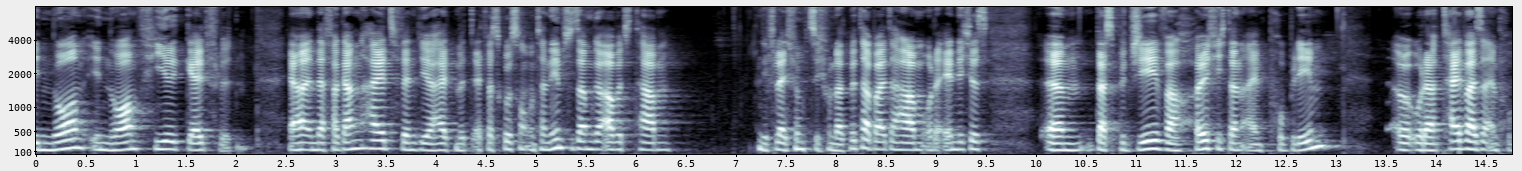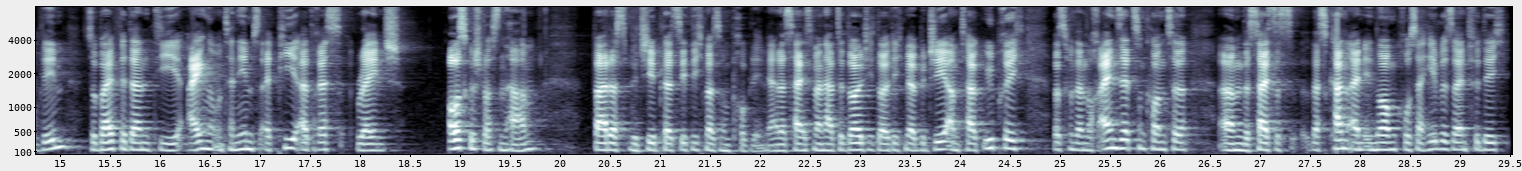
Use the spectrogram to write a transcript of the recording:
enorm, enorm viel Geld flöten. Ja, in der Vergangenheit, wenn wir halt mit etwas größeren Unternehmen zusammengearbeitet haben, die vielleicht 50, 100 Mitarbeiter haben oder ähnliches, ähm, das Budget war häufig dann ein Problem äh, oder teilweise ein Problem. Sobald wir dann die eigene Unternehmens-IP-Adress-Range ausgeschlossen haben, war das Budget plötzlich nicht mehr so ein Problem. Ja, das heißt, man hatte deutlich, deutlich mehr Budget am Tag übrig, was man dann noch einsetzen konnte. Ähm, das heißt, das, das kann ein enorm großer Hebel sein für dich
